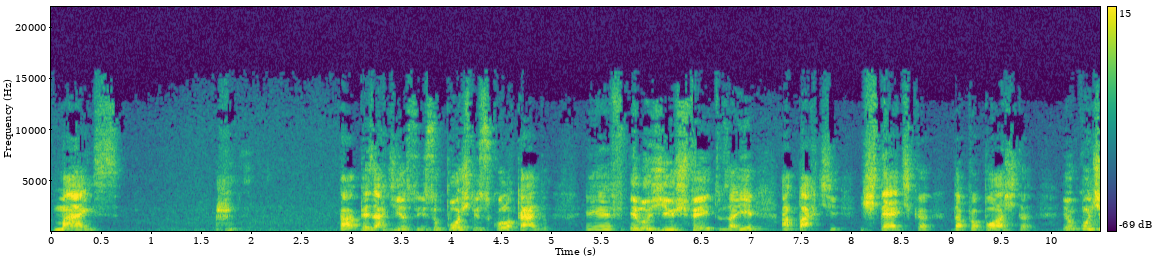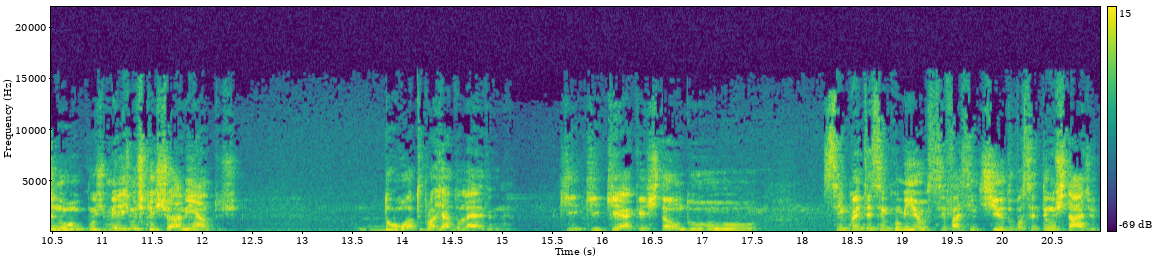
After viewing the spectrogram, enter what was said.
mas, apesar disso, isso posto, isso colocado, é, elogios feitos aí à parte estética da proposta, eu continuo com os mesmos questionamentos do outro projeto do Levin, né? Que, que, que, é a questão do 55 mil, se faz sentido você ter um estádio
